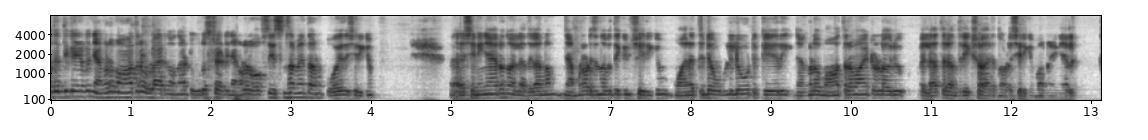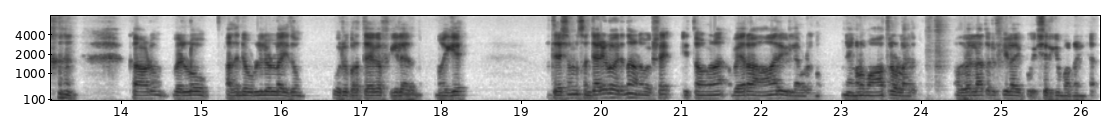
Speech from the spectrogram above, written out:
അതിനകത്ത് എത്തിക്കഴിഞ്ഞപ്പോൾ ഞങ്ങൾ മാത്രമേ ഉള്ളായിരുന്നു എന്നാൽ ടൂറിസ്റ്റ് ആയിട്ട്. ഞങ്ങളൊരു ഓഫ് സീസൺ സമയത്താണ് പോയത് ശരിക്കും. ശനി ഞായറൊന്നും അല്ല. അത് കാരണം നമ്മളവിടെ ചെന്നപ്പോഴത്തേക്കും ശരിക്കും വനത്തിന്റെ ഉള്ളിലോട്ട് കയറി ഞങ്ങൾ മാത്രമായിട്ടുള്ള ഒരു വല്ലാത്തൊരു അന്തരീക്ഷമായിരുന്നു അവിടെ ശരിക്കും പറഞ്ഞു കഴിഞ്ഞാൽ കാടും വെള്ളവും അതിന്റെ ഉള്ളിലുള്ള ഇതും ഒരു പ്രത്യേക ഫീലായിരുന്നു നോക്കിയേ. അത്യാവശ്യം സഞ്ചാരികൾ വരുന്നതാണ്. പക്ഷേ ഇത്തവണ വേറെ ആരും ഇല്ല അവിടെ നിന്നും ഞങ്ങൾ മാത്രമേ ഉള്ളായിരുന്നു. അത് വല്ലാത്തൊരു ഫീലായി പോയി ശരിക്കും പറഞ്ഞു കഴിഞ്ഞാൽ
